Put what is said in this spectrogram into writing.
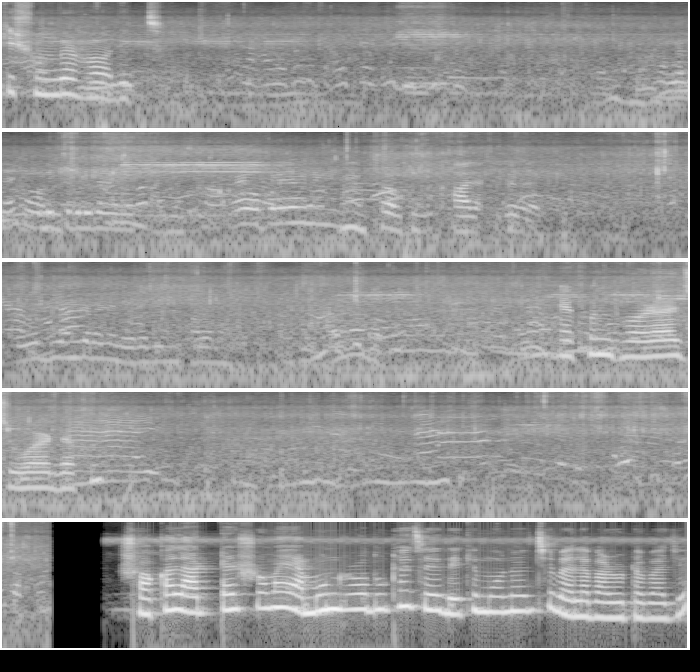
কি সুন্দর হাওয়া দিচ্ছে। এখন ভরা জোয়ার দেখো। সকাল আটটার সময় এমন রোদ উঠেছে দেখে মনে হচ্ছে বেলা বারোটা বাজে।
